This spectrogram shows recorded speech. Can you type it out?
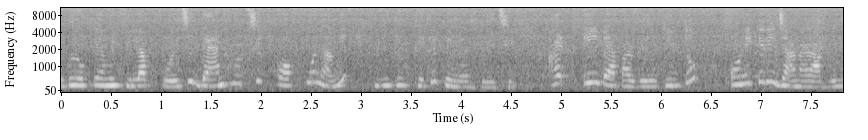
এগুলোকে আমি ফিল আপ করেছি। দেন হচ্ছে কখন আমি ইউটিউব থেকে পেমেন্ট পেয়েছি। আর এই ব্যাপারগুলো কিন্তু অনেকেরই জানার আগ্রহ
